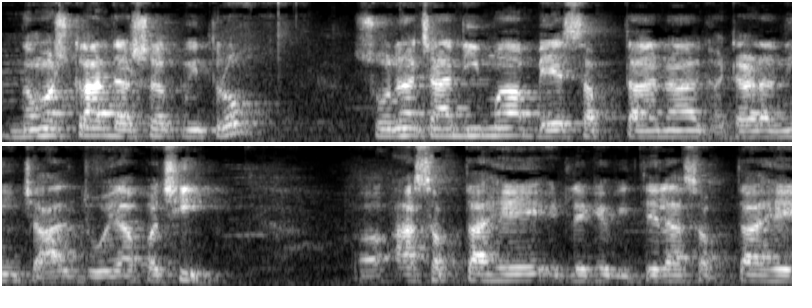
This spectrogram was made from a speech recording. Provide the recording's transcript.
નમસ્કાર દર્શક મિત્રો. સોના ચાંદીમાં બે સપ્તાહના ઘટાડાની ચાલ જોયા પછી આ સપ્તાહે એટલે કે વીતેલા સપ્તાહે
